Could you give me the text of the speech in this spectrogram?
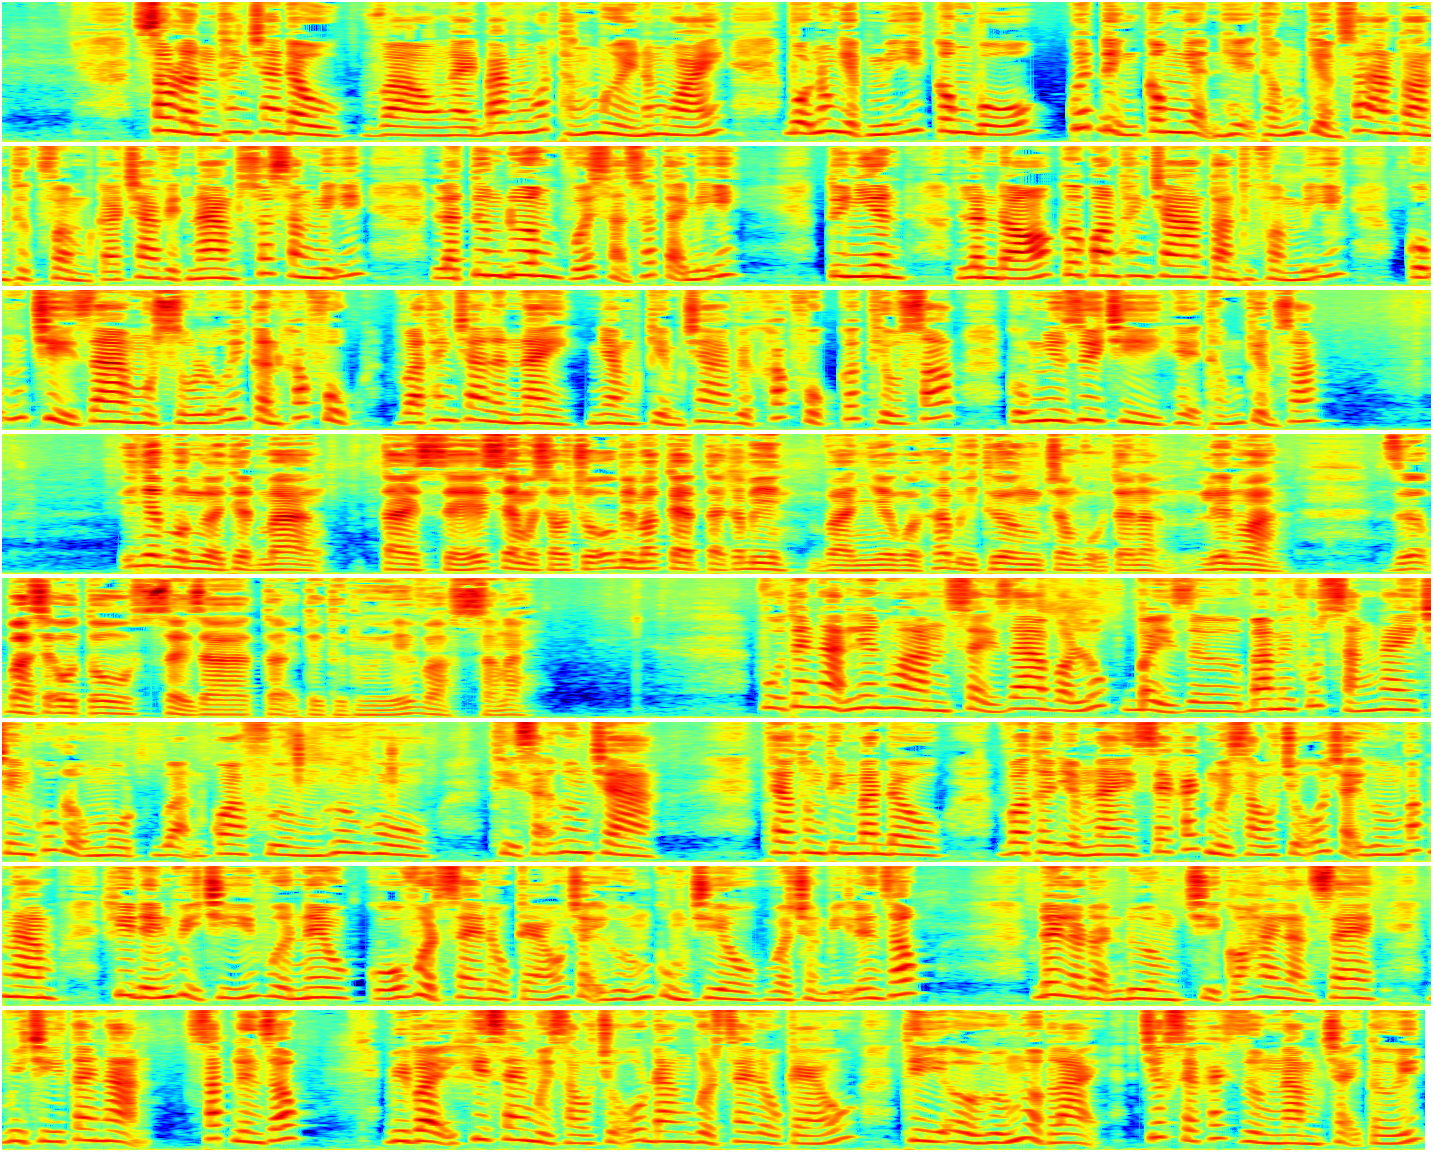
Sau lần thanh tra đầu vào ngày 31 tháng 10 năm ngoái, Bộ Nông nghiệp Mỹ công bố quyết định công nhận hệ thống kiểm soát an toàn thực phẩm cá tra Việt Nam xuất sang Mỹ là tương đương với sản xuất tại Mỹ. Tuy nhiên, lần đó cơ quan thanh tra an toàn thực phẩm Mỹ cũng chỉ ra một số lỗi cần khắc phục và thanh tra lần này nhằm kiểm tra việc khắc phục các thiếu sót cũng như duy trì hệ thống kiểm soát. Ít nhất một người thiệt mạng, tài xế xe 16 chỗ bị mắc kẹt tại cabin và nhiều người khác bị thương trong vụ tai nạn liên hoàn giữa ba xe ô tô xảy ra tại tỉnh Thừa Thiên Huế vào sáng nay. Vụ tai nạn liên hoàn xảy ra vào lúc 7 giờ 30 phút sáng nay trên quốc lộ 1 đoạn qua phường Hương Hồ, thị xã Hương Trà. Theo thông tin ban đầu, vào thời điểm này, xe khách 16 chỗ chạy hướng Bắc Nam khi đến vị trí vừa nêu cố vượt xe đầu kéo chạy hướng cùng chiều và chuẩn bị lên dốc. Đây là đoạn đường chỉ có hai làn xe, vị trí tai nạn sắp lên dốc. Vì vậy, khi xe 16 chỗ đang vượt xe đầu kéo, thì ở hướng ngược lại, chiếc xe khách giường nằm chạy tới.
